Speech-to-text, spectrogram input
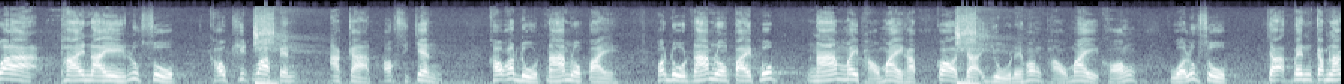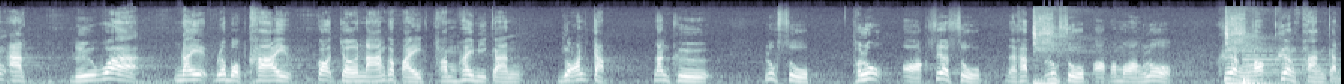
ว่าภายในลูกสูบเขาคิดว่าเป็นอากาศออกซิเจนเขาก็ดูดน้ำลงไปพอดูดน้ำลงไปปุ๊บน้ำไม่เผาไหม้ครับ ก็จะอยู่ในห้องเผาไหม้ของหัวลูกสูบ จะเป็นกำลังอัด หรือว่าในระบบคายก็เจอน้ำเข้าไปทำให้มีการย้อนกลับ นั่นคือลูกสูบทะลุออกเสื้อสูบนะครับ ลูกสูบออกมามองโลก เครื่องน็อกเครื่องพังกัน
